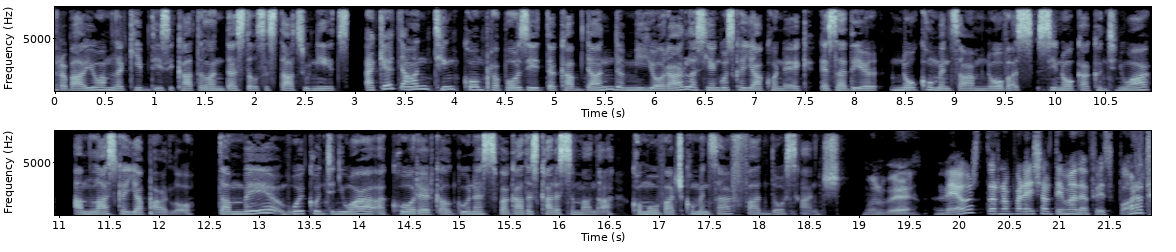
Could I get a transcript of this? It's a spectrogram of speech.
treballo amb l'equip d'Easy Catalan des dels Estats Units. Aquest any tinc com propòsit de cap d'any de millorar les llengües que ja conec, és a dir, no començar amb noves, sinó que continuar amb les que ja parlo. També vull continuar a córrer algunes vegades cada setmana, com ho vaig començar fa dos anys. Molt bé. Veus? Torna a aparèixer el tema de fer esport.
